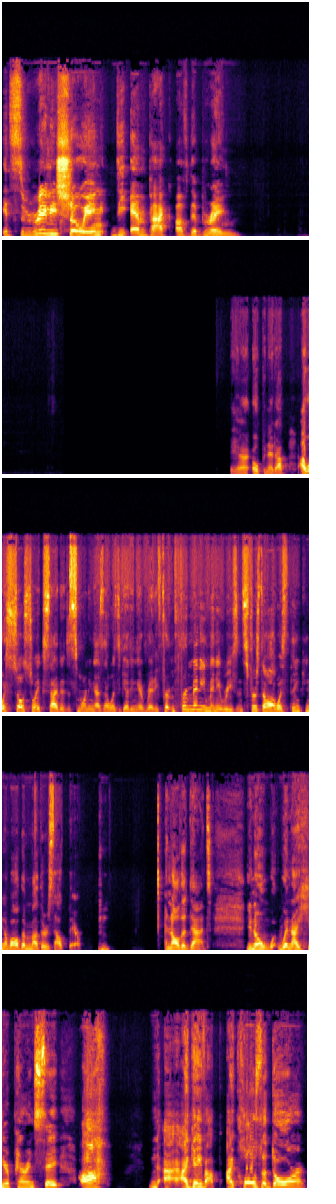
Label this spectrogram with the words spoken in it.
it's really showing the impact of the brain yeah, open it up. I was so, so excited this morning as I was getting it ready for, for many, many reasons. First of all, I was thinking of all the mothers out there and all the dads. You know, when I hear parents say, ah, I gave up, I closed the door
